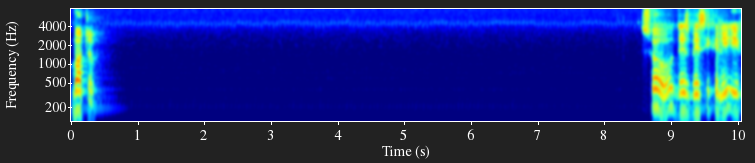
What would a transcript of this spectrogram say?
bottom. So this basically if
